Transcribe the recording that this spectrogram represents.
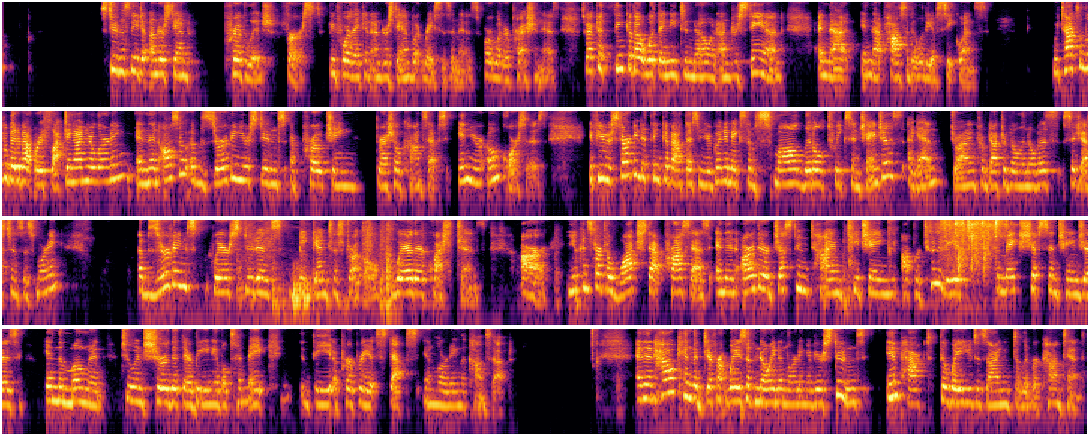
students need to understand privilege first before they can understand what racism is or what oppression is. So I have to think about what they need to know and understand in that, in that possibility of sequence. We talked a little bit about reflecting on your learning and then also observing your students approaching threshold concepts in your own courses. If you're starting to think about this and you're going to make some small little tweaks and changes, again, drawing from Dr. Villanova's suggestions this morning, observing where students begin to struggle, where their questions are. You can start to watch that process and then are there just-in-time teaching opportunities to make shifts and changes in the moment to ensure that they're being able to make the appropriate steps in learning the concept. And then how can the different ways of knowing and learning of your students impact the way you design and deliver content?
